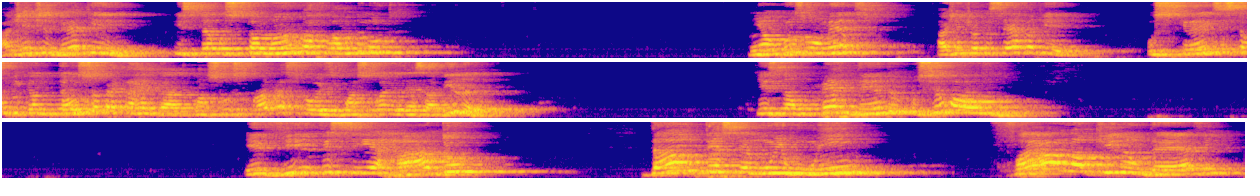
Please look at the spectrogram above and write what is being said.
A gente vê que estamos tomando a forma do mundo. Em alguns momentos, a gente observa que os crentes estão ficando tão sobrecarregados com as suas próprias coisas, com as coisas dessa vida, que estão perdendo o seu alvo. E vive-se errado, dá um testemunho ruim, fala o que não deve,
